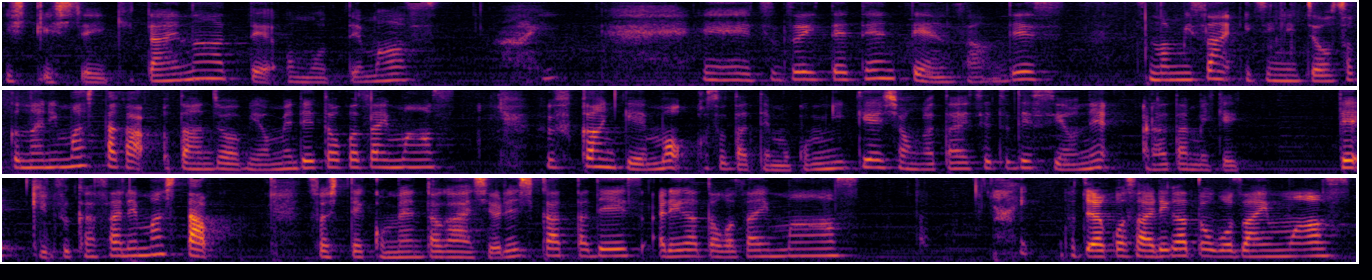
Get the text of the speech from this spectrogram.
意識していきたいなって思ってます。はいえー、続いててんてんさんです。つのみさん一日遅くなりましたがお誕生日おめでとうございます夫婦関係も子育てもコミュニケーションが大切ですよね改めてて気づかされました。そしてコメント返し嬉しかったです。ありがとうございます。はいこちらこそありがとうございます。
